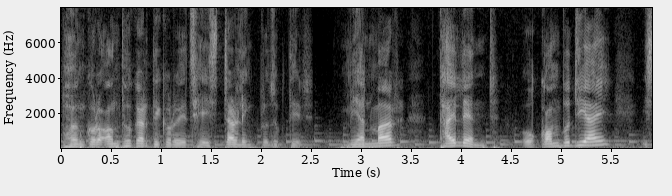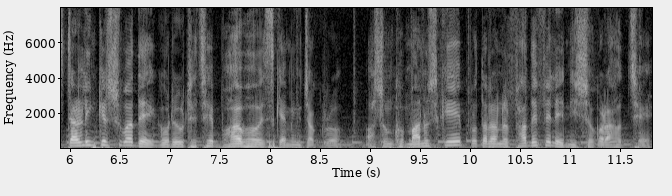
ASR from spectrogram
ভয়ঙ্কর অন্ধকার দিকও রয়েছে এই স্টারলিংক প্রযুক্তির। মিয়ানমার থাইল্যান্ড ও কম্বোডিয়ায় স্টারলিংকের সুবাদে গড়ে উঠেছে ভয়াবহ স্ক্যামিং চক্র। অসংখ্য মানুষকে প্রতারণার ফাঁদে ফেলে নিঃস্ব করা হচ্ছে।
